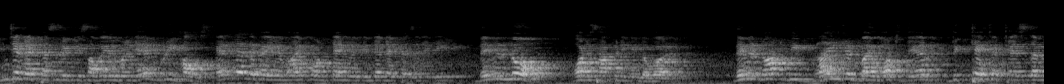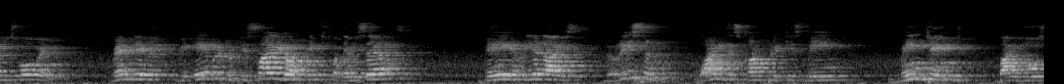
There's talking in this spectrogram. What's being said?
internet facilities available in every house. And then if I have iPhone 10 with internet facility, they will know what is happening in the world. They will not be blinded by what their dictator tells them each moment. When they will be able to decide on things for themselves, they realize the reason why this conflict is being maintained by those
